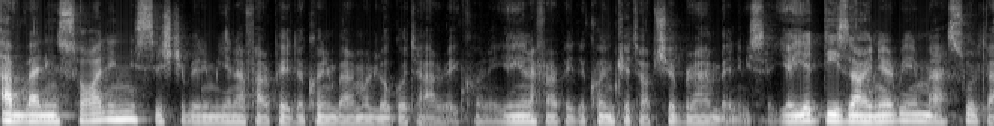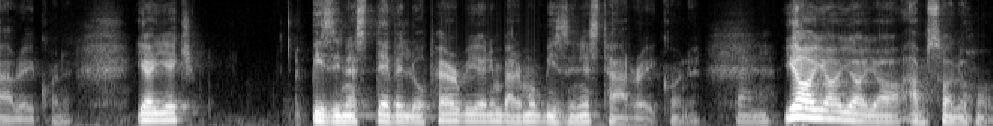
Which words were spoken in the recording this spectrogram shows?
اولین سوال این نیستش که بریم یه نفر پیدا کنیم برای ما لوگو طراحی کنه یا یه نفر پیدا کنیم کتابچه برند بنویسه یا یه designer بیاریم محصول طراحی کنه یا یک business developer بیاریم برای ما business طراحی کنه. بله. یا یا یا یا امثال هم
